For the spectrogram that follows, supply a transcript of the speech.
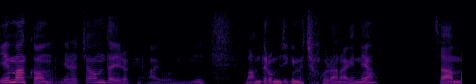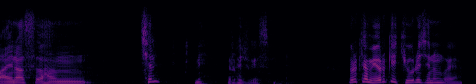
얘만큼 얘를 좀 더 이렇게 아이고 이게 마음대로 움직이면 좀 곤란하겠네요 자 마이너스 한 7? 네, 이렇게 주겠습니다 이렇게 하면 이렇게 기울어지는 거예요.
